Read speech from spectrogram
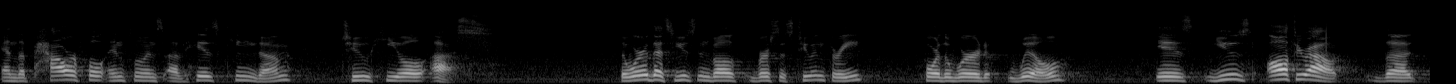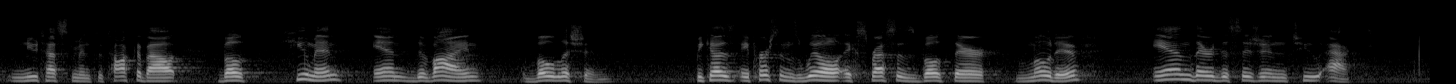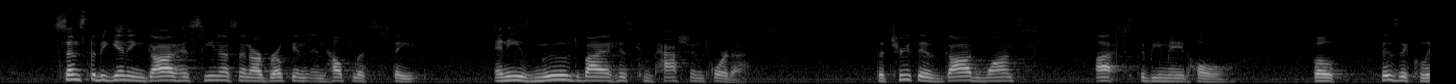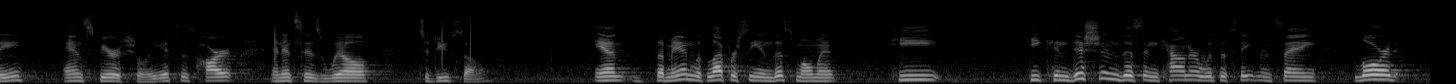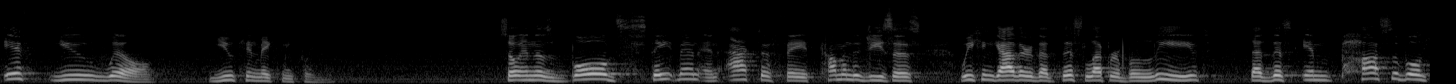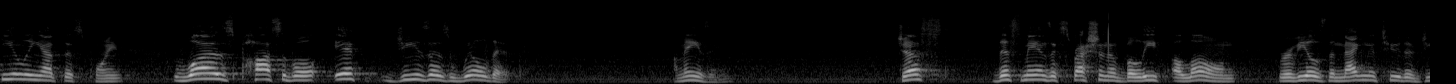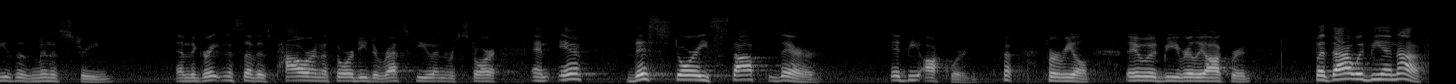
and the powerful influence of his kingdom to heal us. The word that's used in both verses 2 and 3 for the word will is used all throughout the New Testament to talk about both human and divine volition. Because a person's will expresses both their motive and their decision to act. Since the beginning, God has seen us in our broken and helpless state, and He is moved by His compassion toward us. The truth is, God wants us to be made whole, both physically and spiritually. It's His heart and it's His will to do so. And the man with leprosy in this moment, he, he conditioned this encounter with the statement saying, Lord, if you will, you can make me clean. So, in this bold statement and act of faith coming to Jesus, we can gather that this leper believed that this impossible healing at this point was possible if Jesus willed it. Amazing. Just this man's expression of belief alone reveals the magnitude of Jesus' ministry and the greatness of his power and authority to rescue and restore. And if this story stopped there, it'd be awkward. For real. It would be really awkward. But that would be enough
